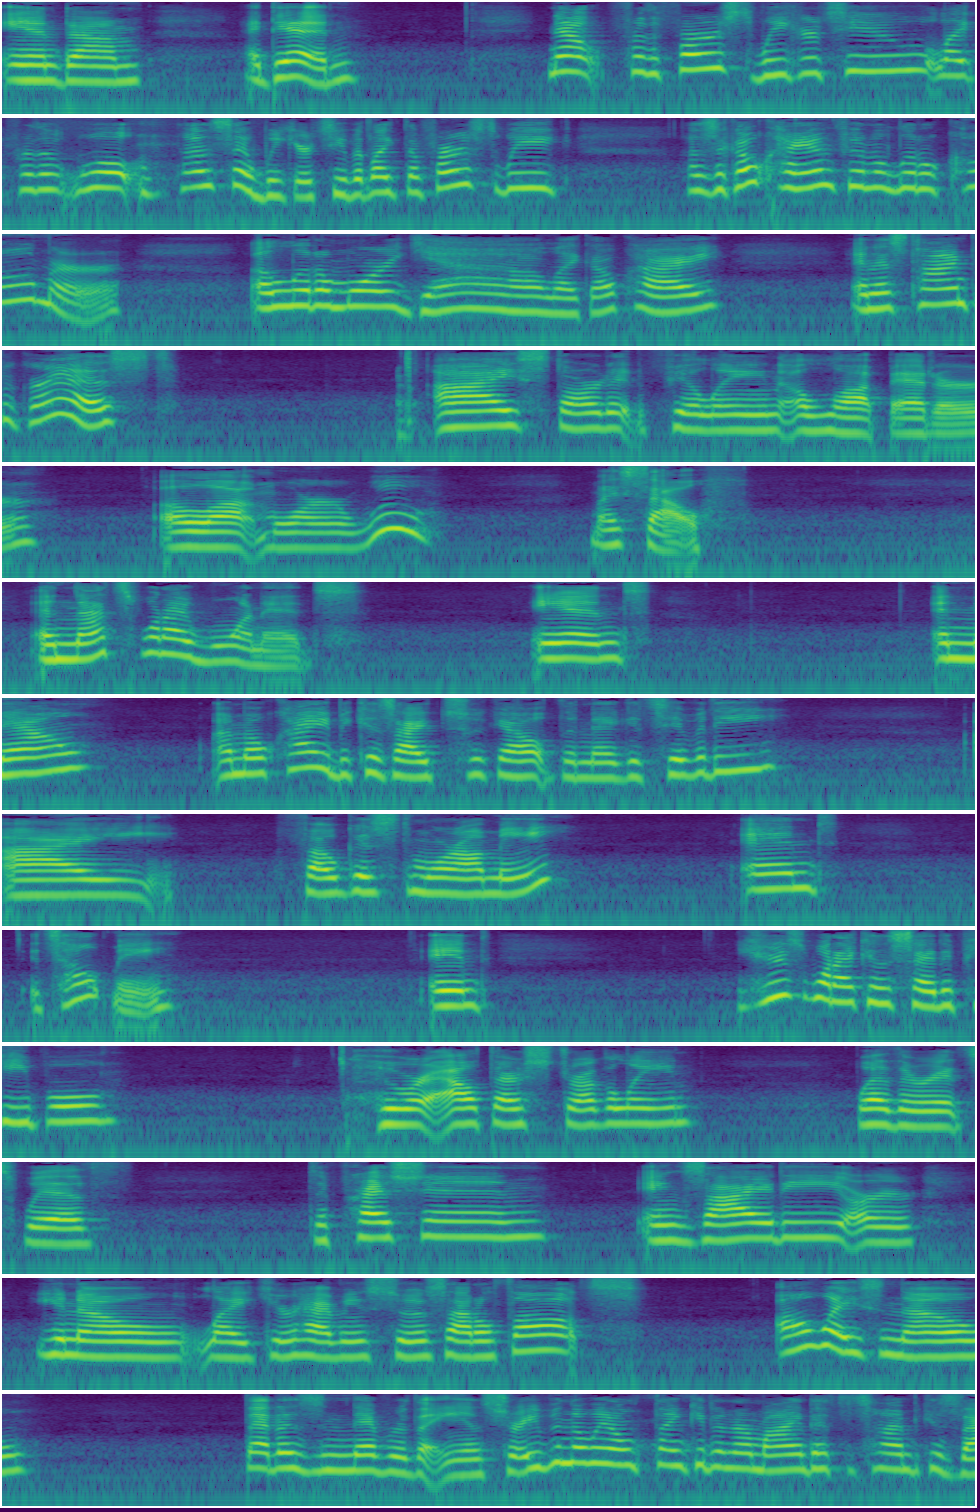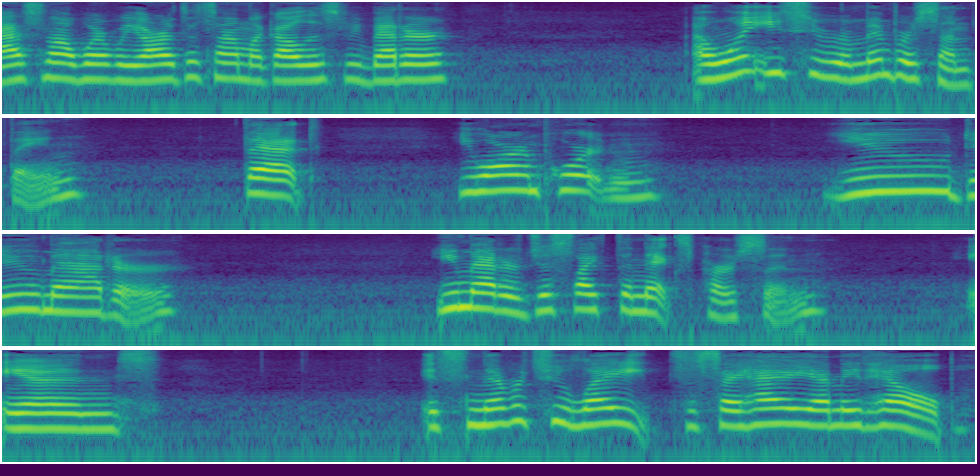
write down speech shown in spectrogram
And um, I did. Now, for the first week or two, like for the, well, I don't say week or two, but like the first week, I was like, okay, I'm feeling a little calmer. A little more, yeah, like, okay. And as time progressed, I started feeling a lot better, a lot more, woo, myself. And that's what I wanted. And and now I'm okay because I took out the negativity. I focused more on me and it's helped me. And here's what I can say to people who are out there struggling, whether it's with depression, anxiety, or, you know, like you're having suicidal thoughts, always know that is never the answer. Even though we don't think it in our mind at the time because that's not where we are at the time, like, oh, this be better. I want you to remember something that you are important. You do matter. You matter just like the next person. And it's never too late to say, hey, I need help.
